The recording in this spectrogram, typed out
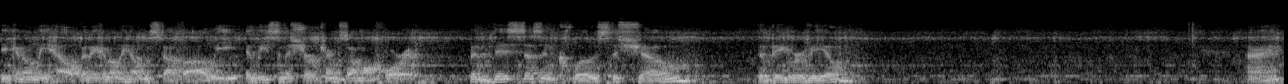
It can only help, and it can only help Mustafa Ali, at least in the short term, so I'm all for it. But this doesn't close the show, the big reveal. Alright,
